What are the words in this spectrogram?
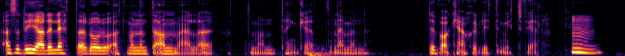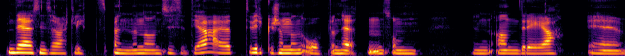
Altså, det gjør det lettere då at man ikke anmäler. At man tenker at nei, men det var kanskje litt mitt fel. Mm det jeg syns har vært litt spennende nå den siste tida, er at det virker som den åpenheten som Andrea eh,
